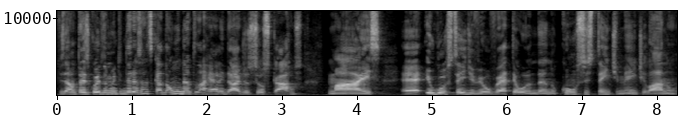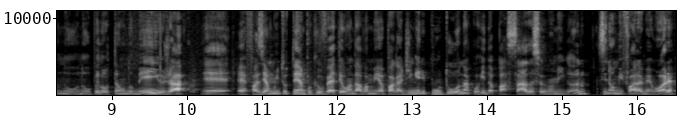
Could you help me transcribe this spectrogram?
fizeram três coisas muito interessantes, cada um dentro da realidade dos seus carros, mas é, eu gostei de ver o Vettel andando consistentemente lá no, no, no pelotão do meio. Já é, é, fazia muito tempo que o Vettel andava meio apagadinho. Ele pontuou na corrida passada, se eu não me engano, se não me falha a memória.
